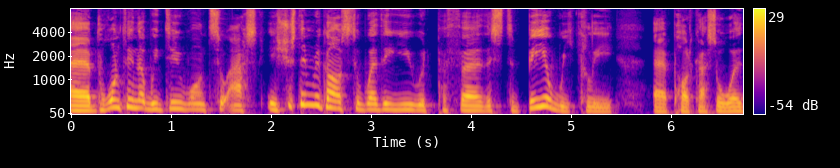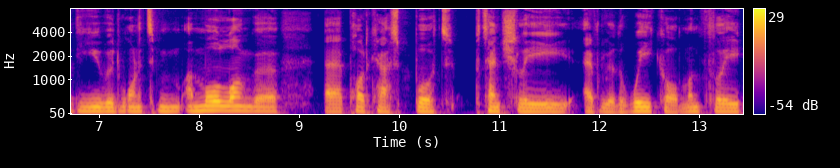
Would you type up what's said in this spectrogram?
Uh, but one thing that we do want to ask is just in regards to whether you would prefer this to be a weekly uh, podcast or whether you would want it to be a more longer podcast, but potentially every other week or monthly.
